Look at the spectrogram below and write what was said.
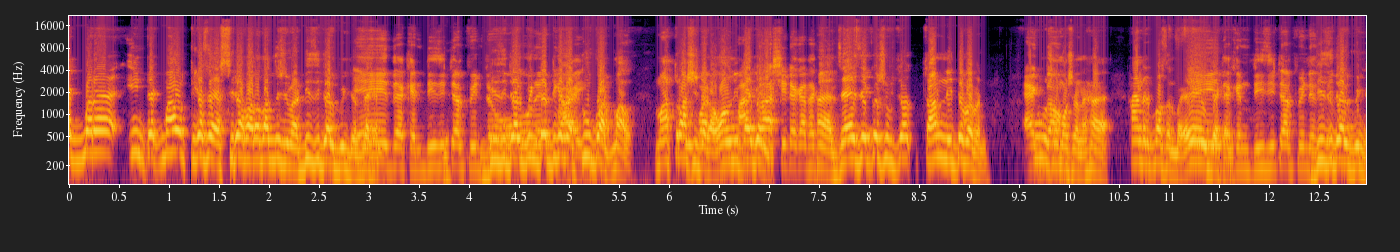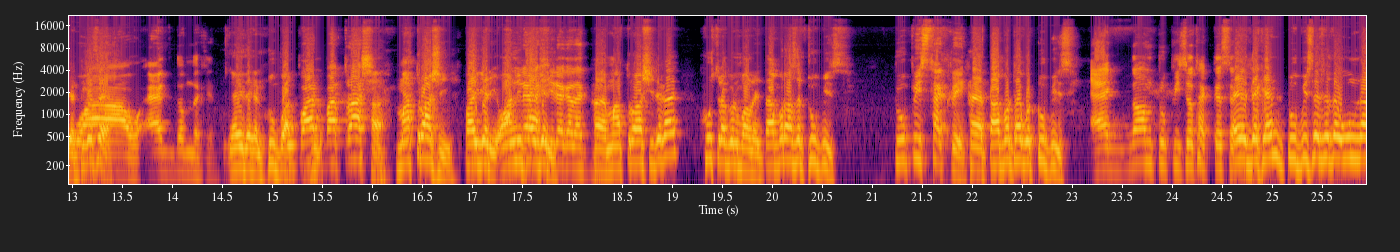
একবারে ইনটেক মাল ঠিক আছে? সিরা ভাড়া ডিজিটাল প্রিন্টার দেখেন এই দেখেন। ডিজিটাল প্রিন্টার ডিজিটাল প্রিন্টার ঠিক আছে? টু পার্ট মাল মাত্র আশি টাকা অনলি মাত্র 80 টাকা থাকবে। হ্যাঁ যে যে কিছু চান নিতে পারবেন। একদম। সমস্যা নেই হ্যাঁ হান্ড্রেড পার্সেন্ট ভাই এই দেখেন। ডিজিটাল প্রিন্টার Digital printer, ঠিক আছে? ওয়াও একদম দেখেন। এই দেখেন টু পার্ট মাত্র আশি। হ্যাঁ, মাত্র আশি পাইকারি অনলি পাইকারি। 80 টাকা হ্যাঁ মাত্র আশি টাকায় খুচরা কোনো মাল নেই। তারপর আছে টু পিস টু পিস থাকবে? হ্যাঁ তারপর থাকবে টু পিস একদম টু পিসও থাকতেছে। এই দেখেন টু পিসের সাথে উন্না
